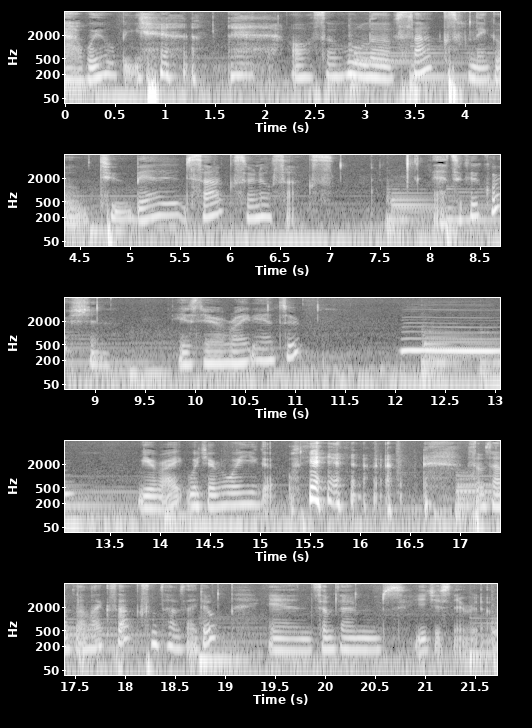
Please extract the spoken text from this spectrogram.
I will be. also, who loves socks when they go to bed? Socks or no socks? That's a good question. Is there a right answer? Mm, you're right, whichever way you go. sometimes I like socks, sometimes I don't. And sometimes you just never know.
